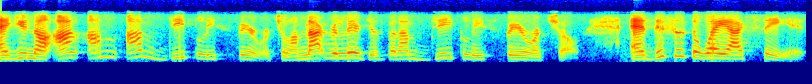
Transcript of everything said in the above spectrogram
And you know, I'm I'm I'm deeply spiritual. I'm not religious, but I'm deeply spiritual. And this is the way I see it.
